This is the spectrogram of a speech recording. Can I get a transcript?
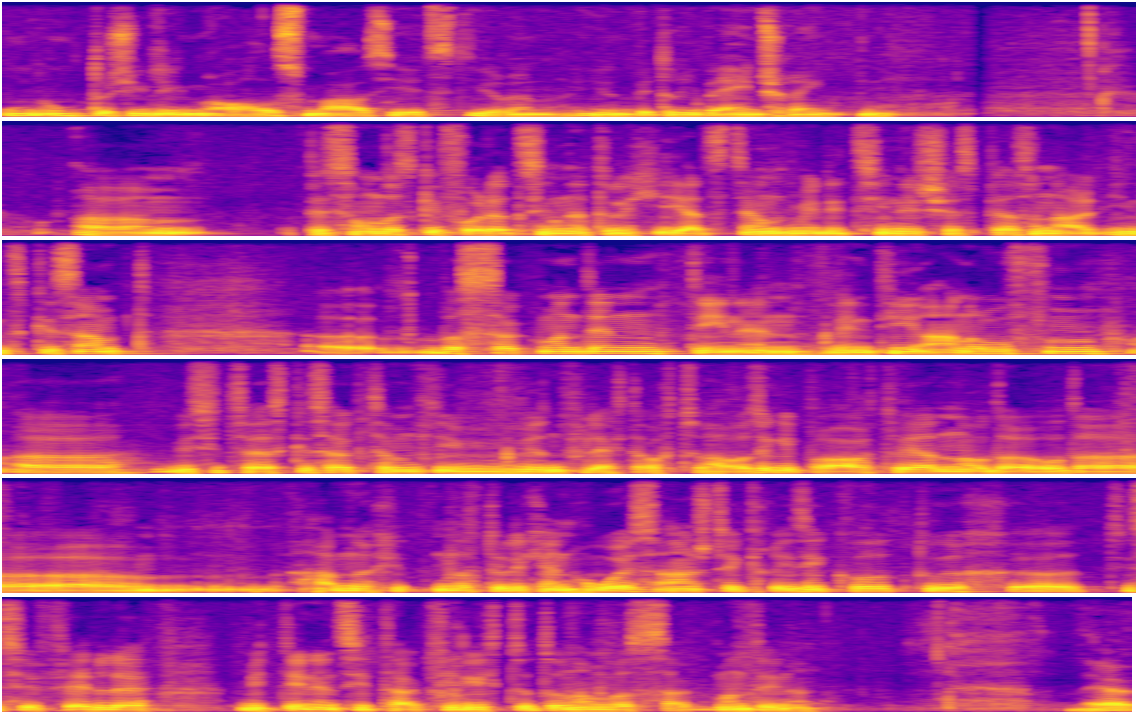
in unterschiedlichem Ausmaß jetzt ihren, ihren Betrieb einschränken. Ähm, besonders gefordert sind natürlich Ärzte und medizinisches Personal insgesamt. Äh, was sagt man denn denen, wenn die anrufen, äh, wie Sie zuerst gesagt haben, die würden vielleicht auch zu Hause gebraucht werden oder, oder äh, haben natürlich ein hohes Ansteckrisiko durch diese Fälle, mit denen sie tagtäglich zu tun haben. Was sagt man denen? Naja,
